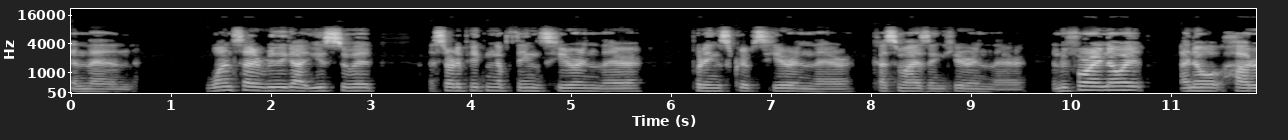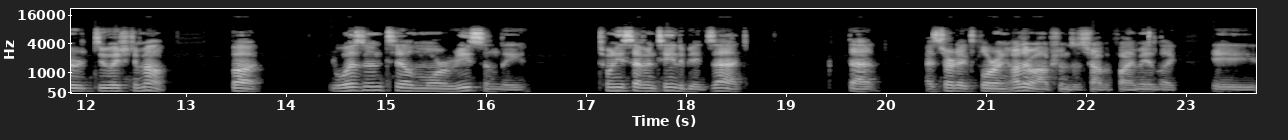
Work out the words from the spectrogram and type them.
And then once I really got used to it, I started picking up things here and there, putting scripts here and there, customizing here and there. And before I know it, I know how to do HTML. But it wasn't until more recently 2017 to be exact, that I started exploring other options with Shopify. I made like a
